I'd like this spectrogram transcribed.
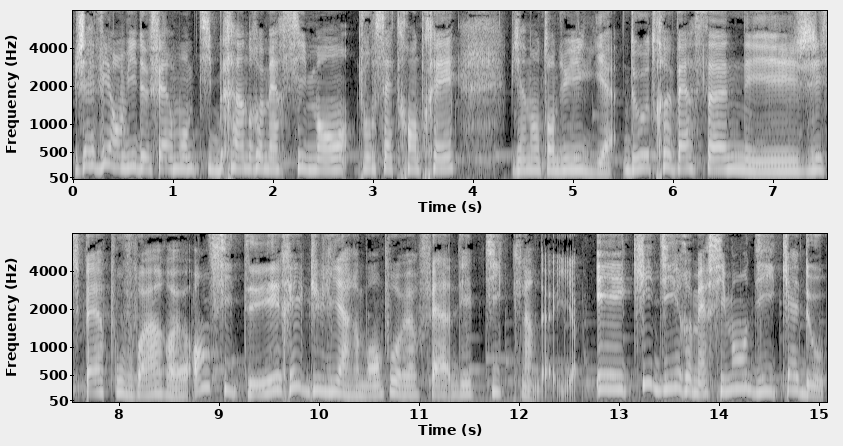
J'avais envie de faire mon petit brin de remerciement pour cette rentrée. Bien entendu, il y a d'autres personnes et j'espère pouvoir euh, en citer régulièrement pour faire des petits clins d'œil. Et qui dit remerciement dit cadeau.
